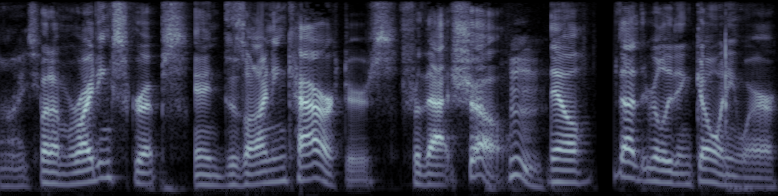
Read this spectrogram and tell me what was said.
Right. But I'm writing scripts and designing characters for that show. Hmm. Now, that really didn't go anywhere.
